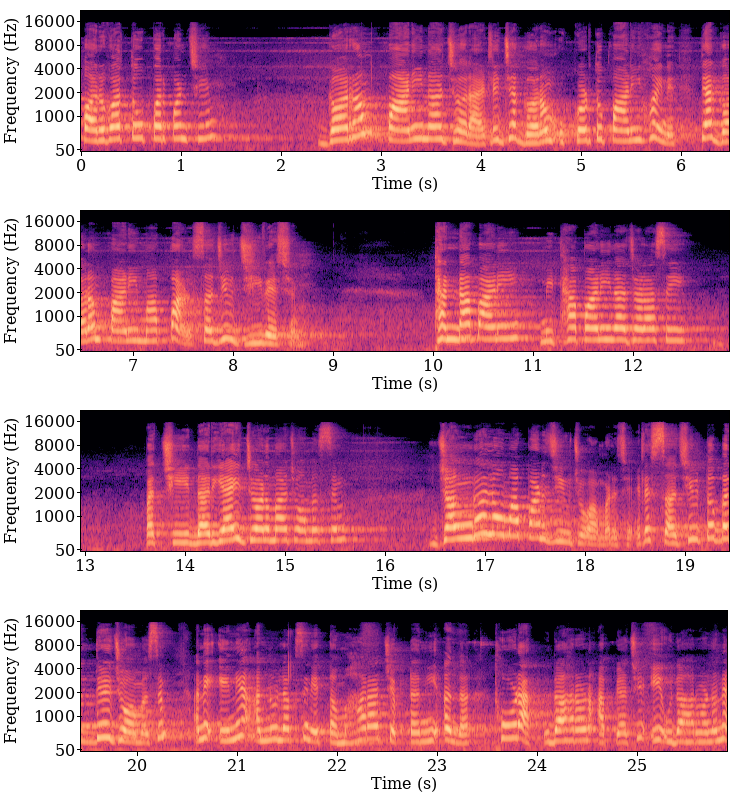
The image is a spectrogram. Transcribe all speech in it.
પર્વતો પર પણ છે. ગરમ પાણીના જરા એટલે જ્યાં ગરમ ઉકળતું પાણી હોય ને, ત્યાં ગરમ પાણીમાં પણ સજીવ જીવે છે. ઠંડા પાણી, મીઠા પાણીના જળાશય પછી દરિયાઈ જળમાં જોવા મળશે જંગલોમાં પણ જીવ જોવા મળે છે. એટલે સજીવ તો બધે જોવા મળશે. અને એને અનુલક્ષીને તમારા ચેપ્ટરની અંદર થોડાક ઉદાહરણ આપ્યા છે. એ ઉદાહરણોને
